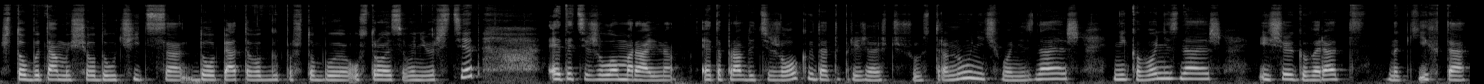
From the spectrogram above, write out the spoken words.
чтобы там еще доучиться до пятого ГИПа, чтобы устроиться в университет, это тяжело морально. Это правда тяжело, когда ты приезжаешь в чужую страну, ничего не знаешь, никого не знаешь, еще и говорят на каких-то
